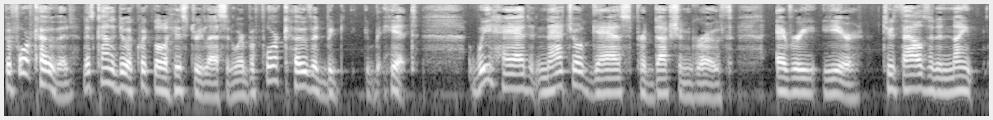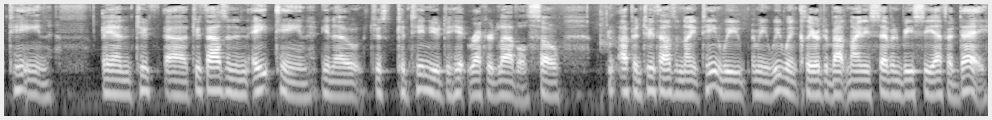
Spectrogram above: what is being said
before COVID, let's kind of do a quick little history lesson where before COVID be- hit, we had natural gas production growth every year. 2019 and two, uh, 2018, you know, just continued to hit record levels. So up in 2019, we, I mean, we went clear to about 97 BCF a day.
